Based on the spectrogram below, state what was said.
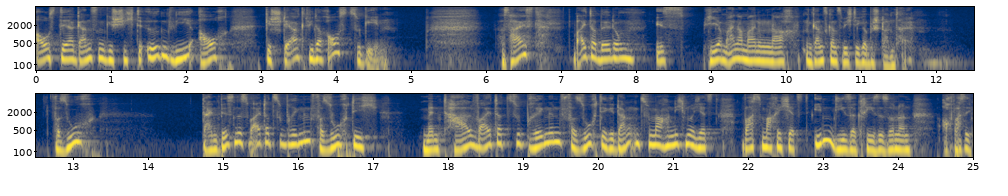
aus der ganzen Geschichte irgendwie auch gestärkt wieder rauszugehen. Das heißt, Weiterbildung ist hier meiner Meinung nach ein ganz, ganz wichtiger Bestandteil. Versuch, dein Business weiterzubringen, versuch dich mental weiterzubringen. Versuch dir Gedanken zu machen, nicht nur jetzt, was mache ich jetzt in dieser Krise, sondern auch, was, ich,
